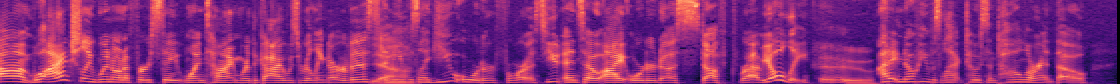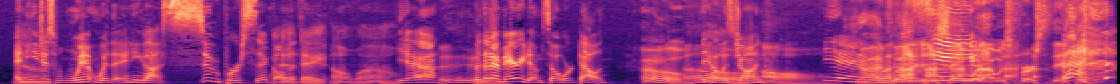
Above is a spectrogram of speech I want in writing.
Um, well, I actually went on a first date one time where the guy was really nervous and he was like, "You order for us." You and so I ordered us stuffed ravioli. Ooh. I didn't know he was lactose intolerant though, and Yeah. he just went with it and he got super sick on the At the- date. Oh wow. Yeah, Ooh. but then I married him, so it worked out. Oh. Yeah, it was John. Oh. Yeah, I'm glad I didn't say what I was first thinking.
